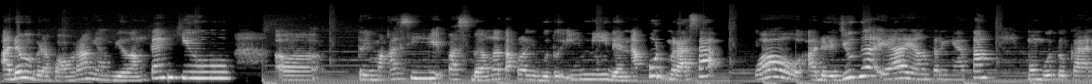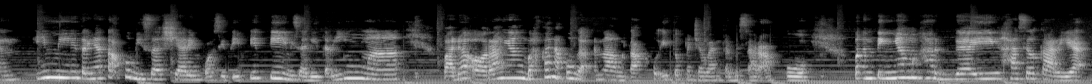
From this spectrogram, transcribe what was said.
ada beberapa orang yang bilang thank you, eh, terima kasih, pas banget aku lagi butuh ini. Dan aku merasa wow ada juga ya yang ternyata membutuhkan ini. Ternyata aku bisa sharing positivity bisa diterima. Pada orang yang bahkan aku nggak kenal menurut aku itu pencapaian terbesar aku. Pentingnya menghargai hasil karya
